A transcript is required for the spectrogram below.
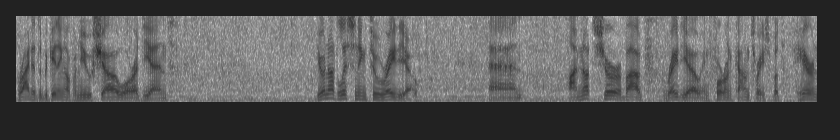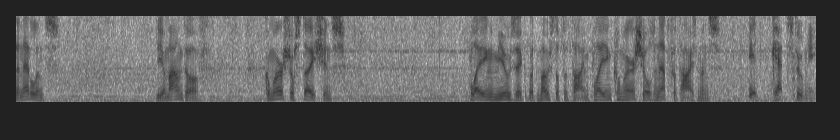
right at the beginning of a new show or at the end, you're not listening to radio. And I'm not sure about radio in foreign countries, but here in the Netherlands, the amount of commercial stations playing music, but most of the time playing commercials and advertisements, it gets to me.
